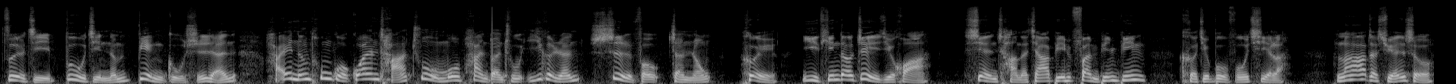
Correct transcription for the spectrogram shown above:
自己不仅能辨骨识人，还能通过观察、触摸判断出一个人是否整容。嘿，一听到这句话，现场的嘉宾范冰冰可就不服气了。拉着选手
